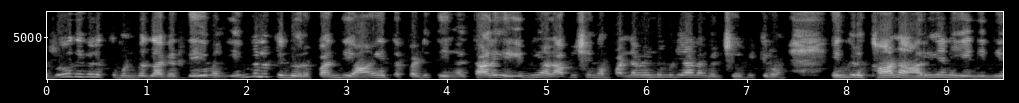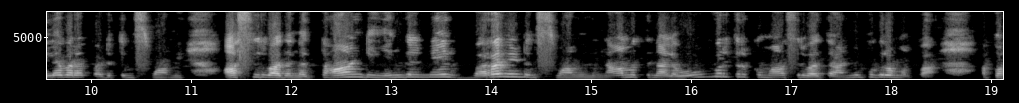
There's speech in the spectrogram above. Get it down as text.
விரோதிகளுக்கு முன்பதாக தேவன் எங்களுக்கு என்று ஒரு பந்தி ஆயத்தப்படுத்தி எங்கள் தலையை எண்ணியால் அபிஷேகம் பண்ண வேண்டும்படியா நாங்கள் ஜெபிக்கிறோம். எங்களுக்கான அரியணையை நீ நிலவரப்படுத்தும் சுவாமி. ஆசீர்வாதங்கள் தாண்டி எங்கள் மேல் வர வேண்டும் சுவாமி நாமத்தினால ஒவ்வொருத்தருக்கும் ஆசீர்வாதத்தை அனுப்புகிறோம் அப்பா. அப்பா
